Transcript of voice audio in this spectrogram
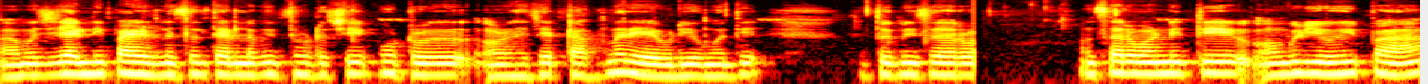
म्हणजे ज्यांनी पाहिलं नसेल त्यांना मी थोडेसे फोटो ह्याच्यात टाकणार आहे या व्हिडिओमध्ये तर तुम्ही सर्व सर्वांनी ते व्हिडिओही पहा.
